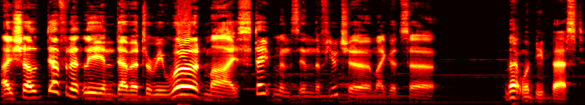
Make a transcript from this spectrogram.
I shall definitely endeavor to reword my statements in the future, my good sir. That would be best.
